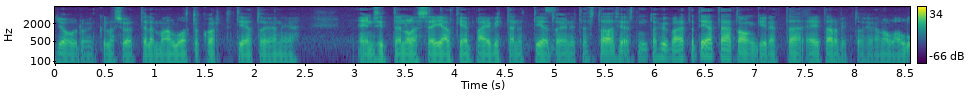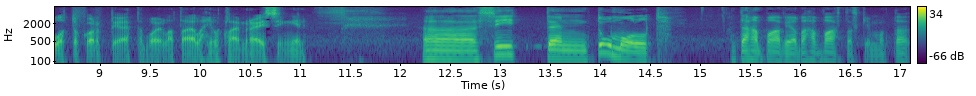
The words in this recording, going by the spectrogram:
jouduin kyllä syöttelemään luottokorttitietoja ja en sitten ole sen jälkeen päivittänyt tietojeni tästä asiasta, mutta hyvä, että tietää tonkin, että ei tarvitse tosiaan olla luottokorttia, että voi latailla Hill Climb Racingin. Öö, sitten Tumult. Tähän Paavi on vähän vastaskin, mutta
